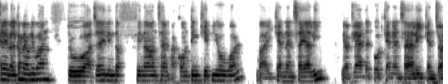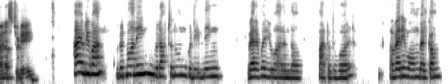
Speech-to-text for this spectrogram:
Hey, welcome everyone to Agile in the Finance and Accounting KPO World by Ken and Sayali. We are glad that both Ken and Sayali can join us today. Hi, everyone. Good morning, good afternoon, good evening, wherever you are in the part of the world. A very warm welcome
